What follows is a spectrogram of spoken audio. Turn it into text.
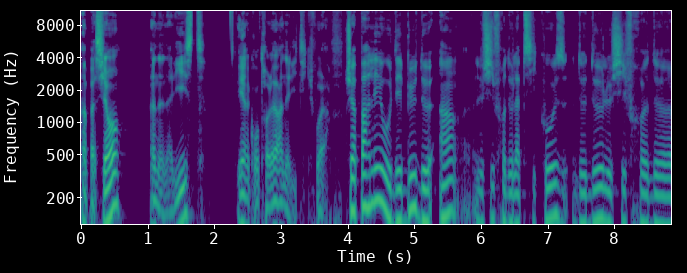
un patient, un analyste et un contrôleur analytique. Voilà. Tu as parlé au début de 1, le chiffre de la psychose, de 2, le chiffre de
